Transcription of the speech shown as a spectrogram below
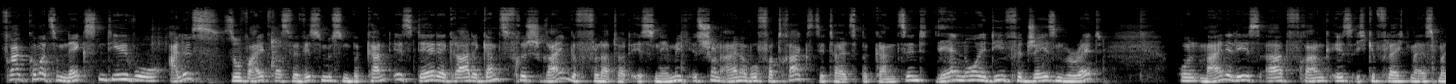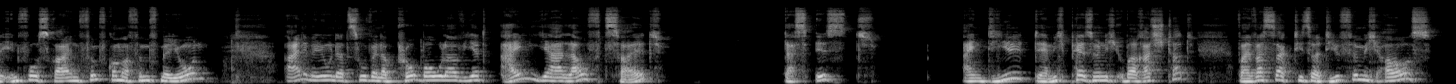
Frank, kommen wir zum nächsten Deal, wo alles soweit, was wir wissen müssen, bekannt ist. Der, der gerade ganz frisch reingeflattert ist, nämlich, ist schon einer, wo Vertragsdetails bekannt sind. Der neue Deal für Jason Verrett. Und meine Lesart, Frank, ist, ich gebe vielleicht mal erstmal die Infos rein, 5,5 Millionen eine Million dazu, wenn er Pro Bowler wird. Ein Jahr Laufzeit. Das ist ein Deal, der mich persönlich überrascht hat, weil was sagt dieser Deal für mich aus?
